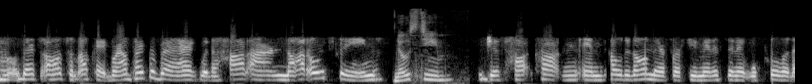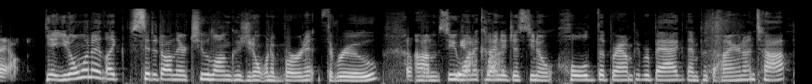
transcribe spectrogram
Oh, that's awesome. Okay, brown paper bag with a hot iron, not on steam, No steam. just hot cotton, and hold it on there for a few minutes, and it will pull it out. Yeah, you don't want to like sit it on there too long because you don't want to burn it through. Um, so you Yeah, want to kind of just you know hold the brown paper bag, then put the iron on top,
